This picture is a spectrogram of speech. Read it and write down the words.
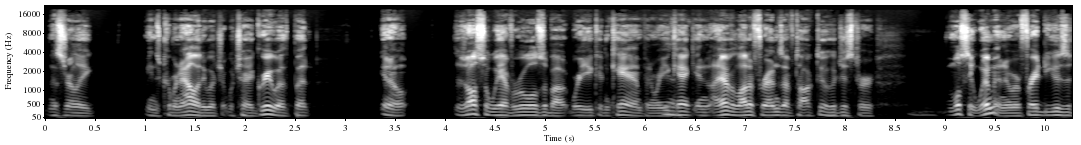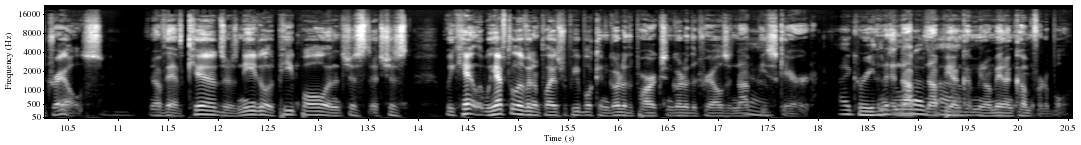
necessarily means criminality, which which I agree with, but you know, there's also we have rules about where you can camp and where you Yeah. can't. And I have a lot of friends I've talked to who just are mostly women who are afraid to use the trails. You know, if they have kids, there's needle people, and it's just it's just we can't. We have to live in a place where people can go to the parks and go to the trails and not be scared I agree. and, There's and a lot not of not be um, you know made uncomfortable.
